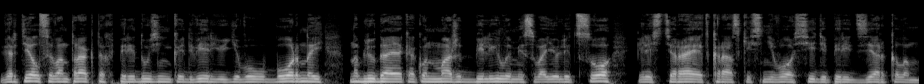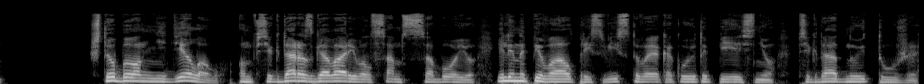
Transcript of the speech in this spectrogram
вертелся в антрактах перед узенькой дверью его уборной, наблюдая, как он мажет белилами свое лицо или стирает краски с него, сидя перед зеркалом. Что бы он ни делал, он всегда разговаривал сам с собою или напевал, присвистывая какую-то песню, всегда одну и ту же.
